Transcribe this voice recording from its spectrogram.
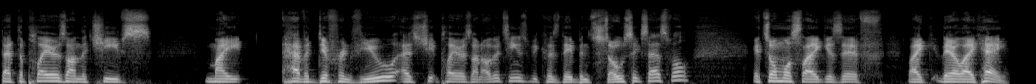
that the players on the Chiefs might have a different view as players on other teams because they've been so successful. It's almost like as if like they're like, "Hey,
